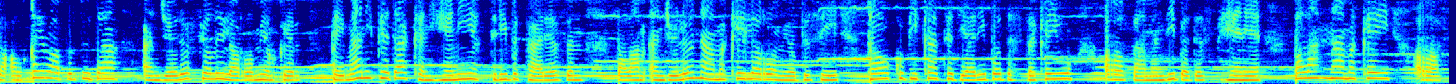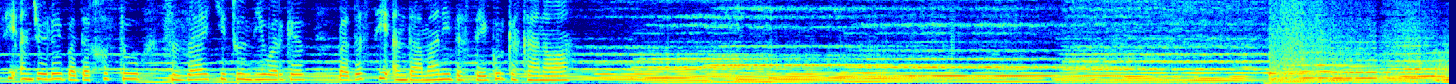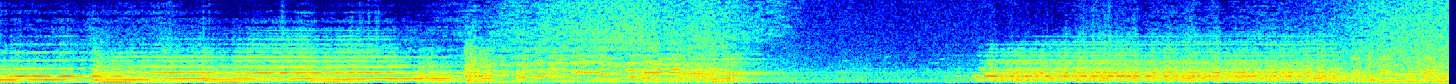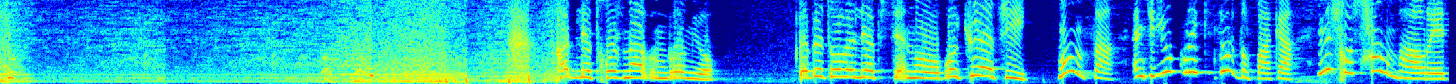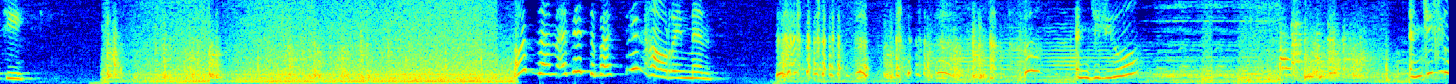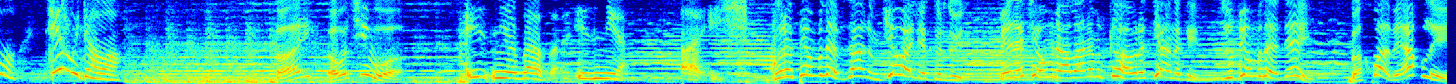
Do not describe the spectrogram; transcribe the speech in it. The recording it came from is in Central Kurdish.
لە ئەڵقەی ڕابردوودا ئەنجێلۆ فێڵی لە ڕۆمیۆ کرد، پەیمانی پێدا کە نهێنی یەکتری بپارێزن، بەڵام ئەنجێلۆ نامەکەی لە ڕۆمیۆ دزی تاوەکو بیکاتە دیاری بۆ دەستەکەی و ڕەزامەندی بەدەست بهێنێ، بەڵام نامەکەی ڕاستی ئەنجێلۆی بەدەرخست و سزایەکی توندی وەرگرت، بە دەستی ئەندامانی دەستەی گورگەکانەوە. قەت لێت خۆش نابم ڕۆمیۆ. دەبێت تۆڵە لێ بستێنمەوە. بۆ کوێ ئەچی؟ مامۆستا، ئەنجلیۆ کوڕێکی زۆر دڵپاکە. منیش خۆشحاڵم بە هاوڕێیەتی. وابزانم ئەبێتە باشترین هاوڕێی من. ئەنجلیۆ ئەنجلیۆ چی ڕووی داوە؟ ئای ئەوە چی بووە؟ هیچ نییە بابە هیچ نییە کورە پێم بڵێ بزانم کێ وای لێ کردووی پێدەچێ ئەو مناڵانە من کە هاوڕەتیانەکەی زوو پێم بڵێ دەی بەخوا بێ ئەقلی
